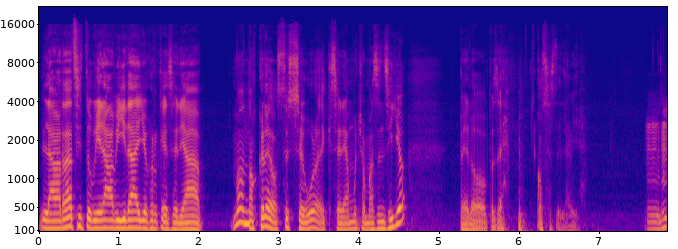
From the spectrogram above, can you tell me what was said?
La verdad, si tuviera vida, yo creo que sería, bueno, no creo, estoy seguro de que sería mucho más sencillo, pero pues ya, cosas de la vida. Ujú.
